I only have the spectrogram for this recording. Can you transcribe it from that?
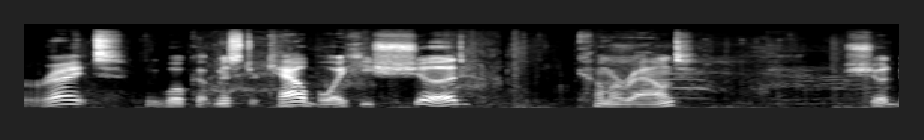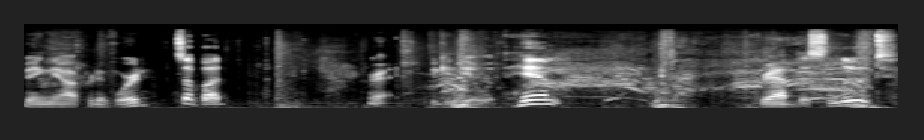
Alright, we woke up Mr. Cowboy. He should come around. Should being the operative word. What's up, bud? Alright, we can deal with him. Grab this loot.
